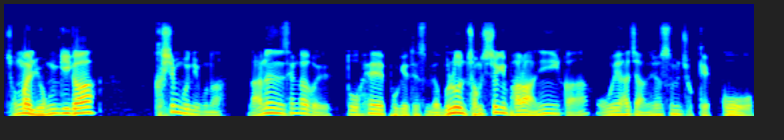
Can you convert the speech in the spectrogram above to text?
정말 용기가 크신 분이구나 라는 생각을 또 해보게 됐습니다. 물론 정치적인 발언 아니니까 오해하지 않으셨으면 좋겠고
